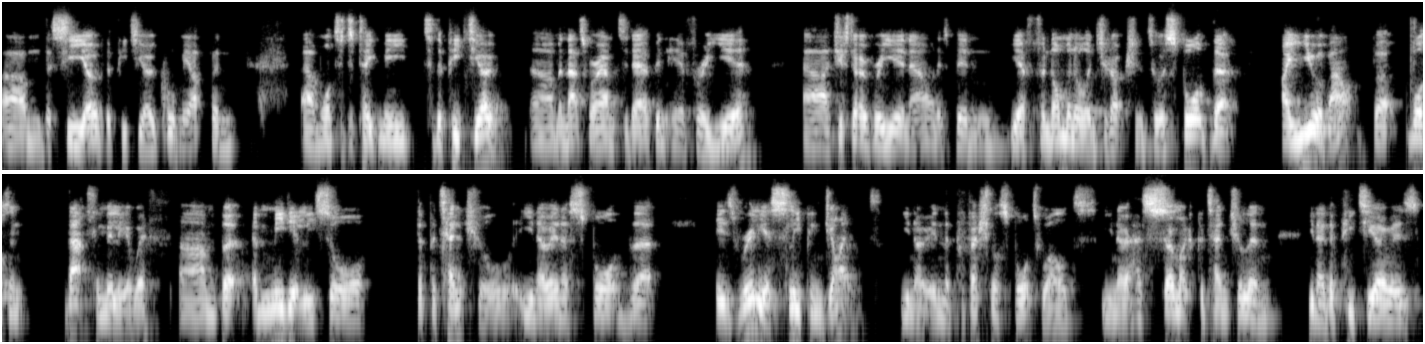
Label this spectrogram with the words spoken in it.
um, the CEO of the PTO, called me up and um, wanted to take me to the PTO. and that's where I am today. I've been here for a year, uh, just over a year now. And it's been, yeah, phenomenal introduction to a sport that I knew about, but wasn't that familiar with, but immediately saw the potential, you know, in a sport that is really a sleeping giant. You know, in the professional sports world, you know, it has so much potential, and you know, the PTO is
